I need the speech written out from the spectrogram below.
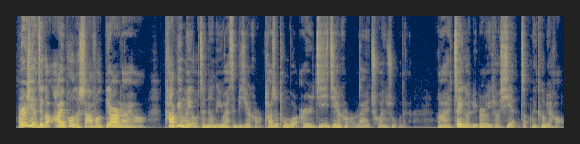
而且这个 iPod Shuffle 第二代啊。它并没有真正的 USB 接口，它是通过耳机接口来传输的，啊，这个里边有一条线，整的特别好。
